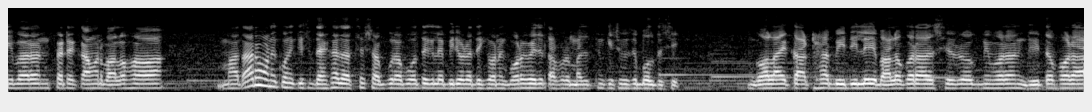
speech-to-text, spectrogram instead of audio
নিবারণ পেটে কামড় ভালো হওয়া মাথা আরও অনেক অনেক কিছু দেখা যাচ্ছে। সবগুলো বলতে গেলে ভিডিওটা দেখে অনেক বড় হয়ে যায়, তারপরে মাঝে কিছু কিছু বলতেছি। গলায় কাঠা বিদিলে ভালো করা রোগ নিবারণ, ঘৃত ফড়া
